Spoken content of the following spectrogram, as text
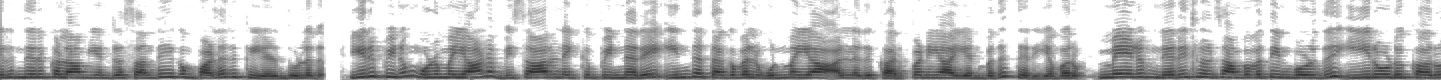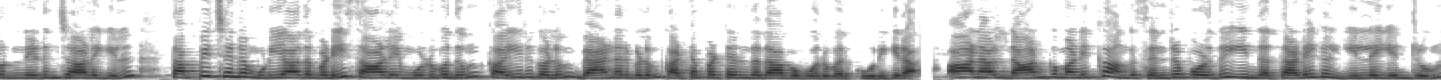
இருந்திருக்கலாம் என்ற சந்தேகம் பலருக்கு எழுந்துள்ளது. இருப்பினும் முழுமையான விசாரணைக்கு பின்னரே இந்த தகவல் உண்மையா அல்லது கற்பனையா என்பது தெரியவரும். மேலும் நெரிசல் சம்பவத்தின் பொழுது ஈரோடு கரூர் நெடுஞ்சாலையில் தப்பிச் செல்ல முடியாதபடி சாலை முழுவதும் கயிறுகளும் பேனர்களும் கட்டப்பட்டிருந்ததாக ஒருவர் கூறுகிறார். ஆனால் நான்கு மணிக்கு அங்கு சென்றபொழுது இந்த தடைகள் இல்லை என்றும்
